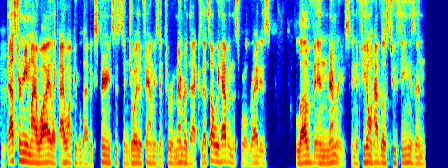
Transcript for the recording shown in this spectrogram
Mm. that's for me my why. Like I want people to have experiences to enjoy their families and to remember that because that's all we have in this world, right? Is love and memories. And if you don't have those two things, then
